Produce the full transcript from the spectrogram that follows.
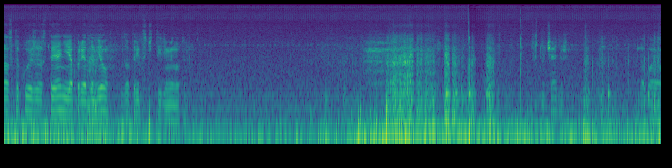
раз такое же расстояние я преодолел за 34 минуты. Включатель добавил.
